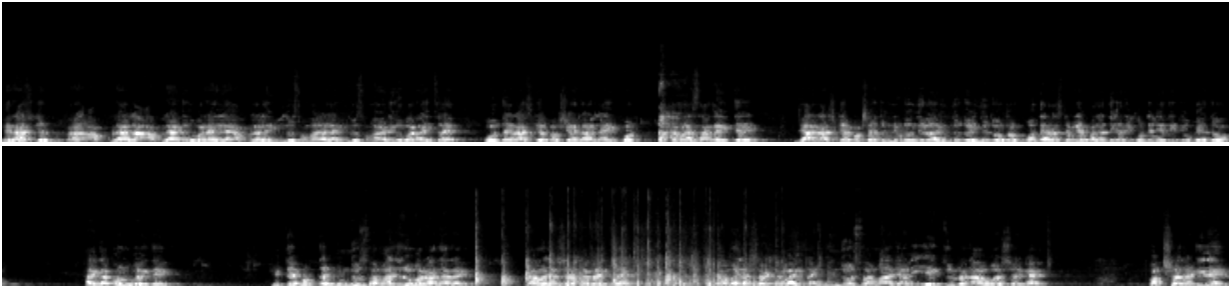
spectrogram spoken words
हे राजकीय कारण आपल्याला आपल्यासाठी उभं राहिलं आहे. आपल्याला हिंदू समाजाला हिंदू समाजासाठी उभं राहायचं आहे. कोणताही राजकीय पक्ष येणार नाही. कोण आता मला सांगा इथे ज्या राजकीय पक्षातून निवडून दिलं हिंदुत्व हिंदुत्व करून कोणत्या राजकीय पक्ष पदाधिकारी कोणते नेते इथे उभे येतो आहे का कोण उभा इथे? इथे फक्त हिंदू समाजच उभा राहणार आहे. त्यामुळे लक्षात ठेवायचं आहे. त्यामुळे लक्षात ठेवायचं आहे. हिंदू समाजाने एकजूट होणं आवश्यक आहे. पक्षासाठी नाही.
